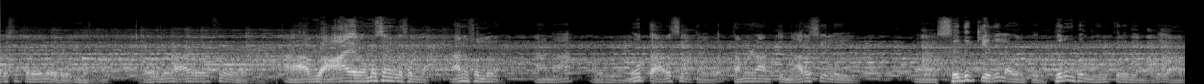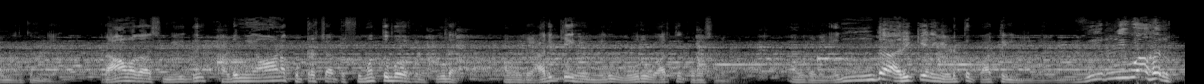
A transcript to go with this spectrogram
அரசு தலைவர் அவர் இருக்காரு. அவர் மேல ஆயிரம் வருஷம் இருக்கு. அவர் ஆயிரம் விமர்சனங்களை சொல்லலாம். நானும் சொல்லுவேன். ஆனால் அவர் ஒரு மூத்த அரசியல் தலைவர். தமிழ்நாட்டின் அரசியலை செதுக்கியதில் அவருக்கு ஒரு பெரும் பங்கு இருக்கிறது என்பதை யாரும் மறுக்க முடியாது. ராமதாஸ் மீது கடுமையான குற்றச்சாட்டு சுமத்துபவர்கள் கூட அவருடைய அறிக்கைகள் மீது ஒரு வார்த்தை குறை சொல்ல முடியும் அவருடைய எந்த அறிக்கையை நீங்க எடுத்து பார்த்தீங்கன்னாலும் விரிவாக இருக்கும்.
